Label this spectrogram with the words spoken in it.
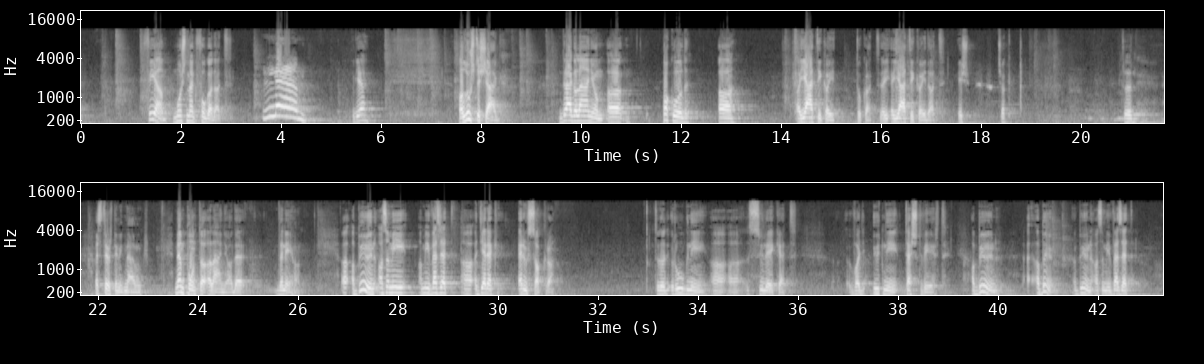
Fiam, most megfogadat. Nem! Ugye? A lustaság. Drága lányom, a, pakold a, a játékaitokat, a játékaidat, és csak ez történik nálunk. Nem pont a lánya, de, de néha. A, a bűn az, ami, ami vezet a, a gyerek erőszakra. Tudod, rúgni a, a szüléket, vagy ütni testvért. A bűn, a bűn, a bűn az, ami vezet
